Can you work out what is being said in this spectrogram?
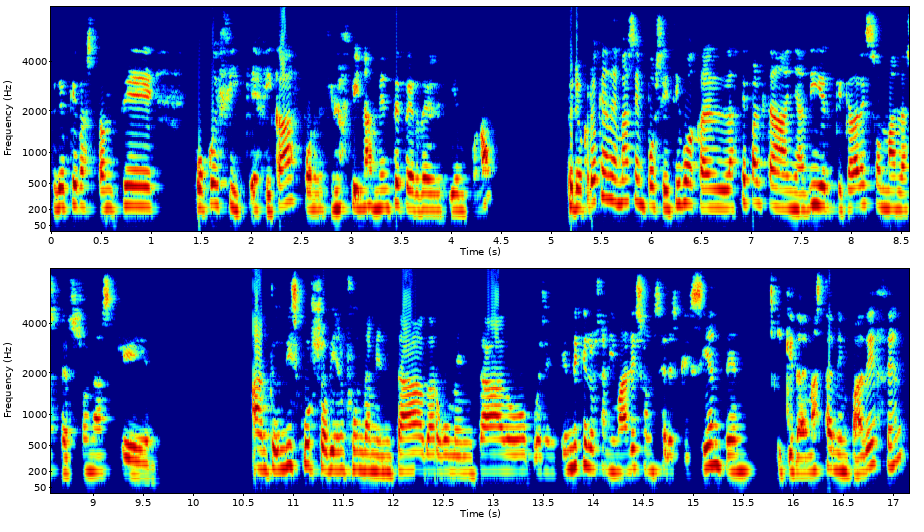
creo que bastante poco eficaz, por decirlo finalmente, perder el tiempo, ¿no? Pero creo que además en positivo hace falta añadir que cada vez son más las personas que, ante un discurso bien fundamentado, argumentado, pues entiende que los animales son seres que sienten y que además también padecen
